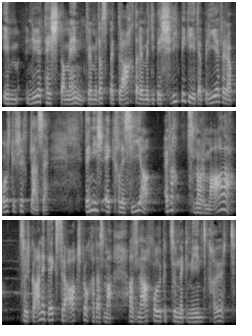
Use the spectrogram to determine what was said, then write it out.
im Neuen Testament, wenn wir das betrachten, wenn wir die Beschreibungen in den Briefen der Apostelgeschichte lesen, dann ist Ekklesia einfach das Normale. Es wird gar nicht extra angesprochen, dass man als Nachfolger zu einer Gemeinde gehört.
